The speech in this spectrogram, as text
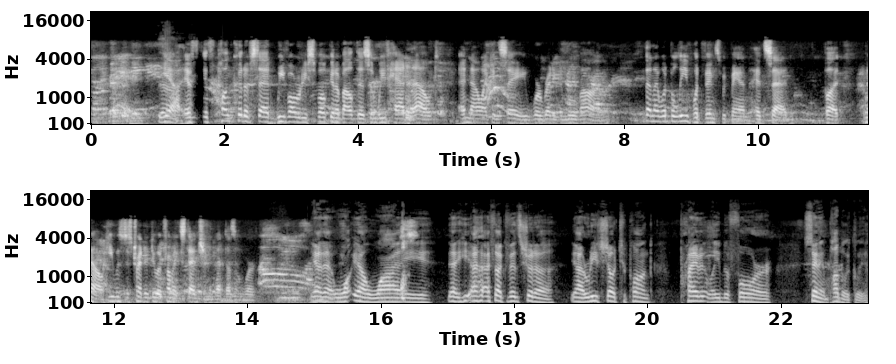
Yeah. if if Punk could have said, "We've already spoken about this and we've had it out, and now I can say we're ready to move on," then I would believe what Vince McMahon had said. But no, he was just trying to do it from extension, and that doesn't work. Yeah, that wh- yeah why that he I, I like Vince should have yeah reached out to Punk privately before saying it publicly.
